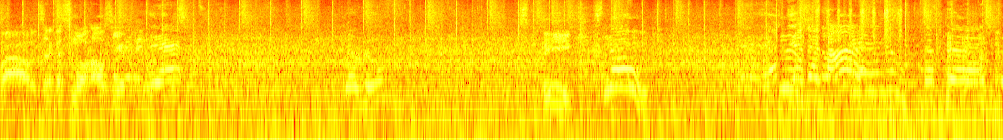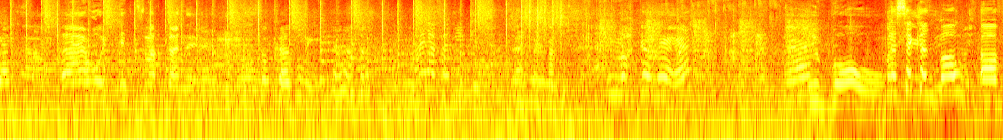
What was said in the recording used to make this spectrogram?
Wow, it's like a small house here. Yeah. The room. Big. Snow. Il avait peur. Parce que. Ben oui, tu me reconnais. So cuddly. Il me reconnaît, hein? You. The second boat of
